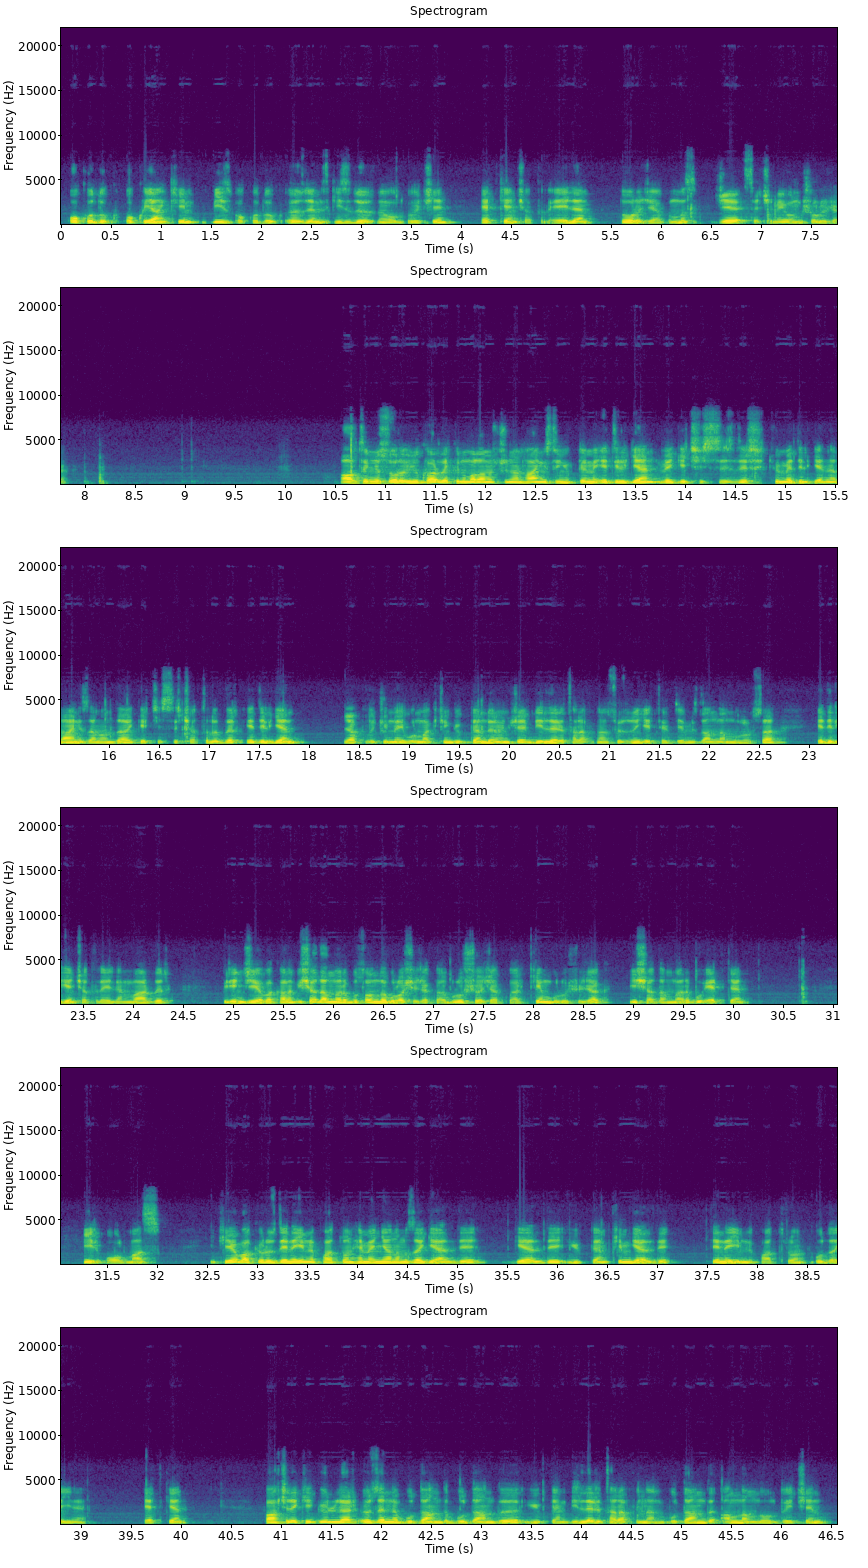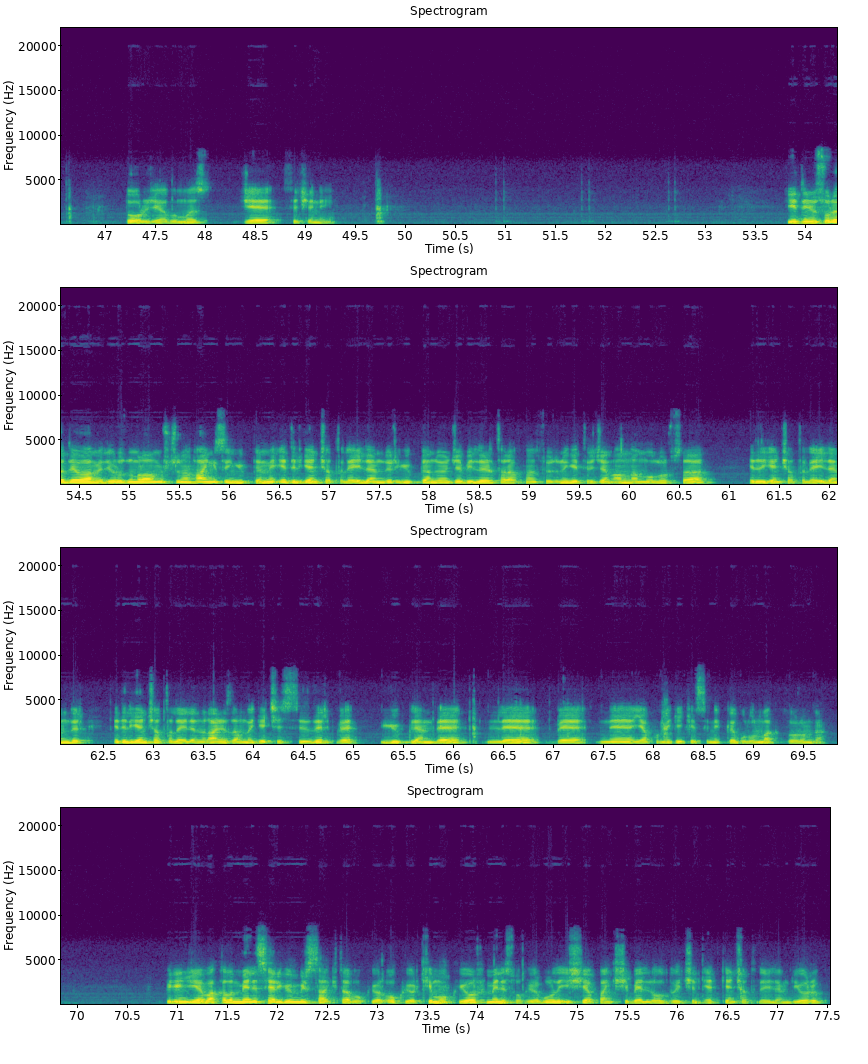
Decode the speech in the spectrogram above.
Okuduk. Okuyan kim? Biz okuduk. Özlemiz gizli özne olduğu için etken çatılı eylem. Doğru cevabımız C seçeneği olmuş olacak. Altıncı soru. Yukarıdaki numaralanmış cümlenin hangisinin yüklemi edilgen ve geçişsizdir? Tüm edilgenler aynı zamanda geçişsiz çatılıdır. Edilgen yapılı cümleyi bulmak için yüklemden önce birileri tarafından sözünü getirdiğimizde anlamlı olursa edilgen çatılı eylem vardır. Birinciye bakalım. İş adamları bu salonda buluşacaklar. Buluşacaklar. Kim buluşacak? İş adamları bu etken. Bir olmaz. İkiye bakıyoruz. Deneyimli patron hemen yanımıza geldi. Geldi. Yüklem kim geldi? Deneyimli patron. Bu da yine etken. Bahçedeki güller özenle budandı. Budandı. Yüklem birileri tarafından budandı anlamlı olduğu için doğru cevabımız C seçeneği. Yedinci soruya devam ediyoruz. Numaralanmış cümlenin hangisinin yüklemi edilgen çatılı eylemdir? Yüklemden önce birileri tarafından sözünü getireceğim. Anlamlı olursa edilgen çatılı eylemdir. Edilgen çatılı eylemler aynı zamanda geçişsizdir ve yüklemde L ve N yapım eki kesinlikle bulunmak zorunda. Birinciye bakalım. Melis her gün bir saat kitap okuyor. Okuyor. Kim okuyor? Melis okuyor. Burada işi yapan kişi belli olduğu için etken çatılı eylem diyorum.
